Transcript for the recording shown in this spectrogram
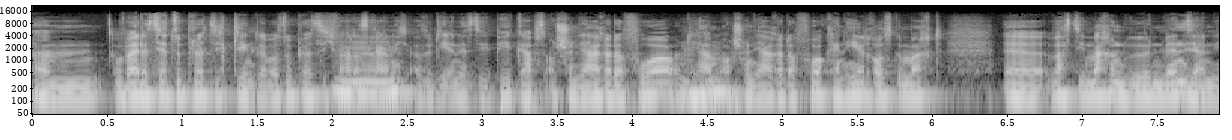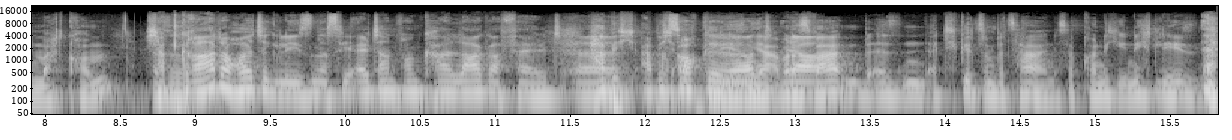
Ähm, wobei das jetzt so plötzlich klingt, aber so plötzlich war das Mhm. gar nicht. Also die NSDAP gab es auch schon Jahre davor und die haben auch schon Jahre davor kein Hehl draus gemacht, äh, was die machen würden, wenn sie an die Macht kommen. Ich habe Also- gerade heute gelesen, dass die Eltern von Karl Lagerfeld. Äh, Hab ich, hab ich auch gelesen, gehört? ja, aber das war ein, äh, ein Artikel zum Bezahlen, deshalb konnte ich ihn nicht lesen.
